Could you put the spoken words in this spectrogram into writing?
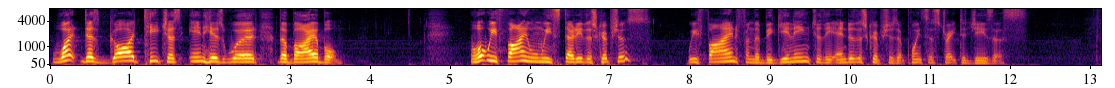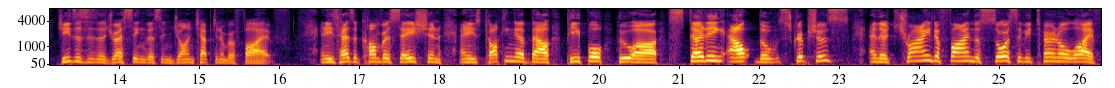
what does God teach us in His Word, the Bible. And what we find when we study the scriptures, we find from the beginning to the end of the scriptures, it points us straight to Jesus. Jesus is addressing this in John chapter number 5. And he has a conversation and he's talking about people who are studying out the scriptures and they're trying to find the source of eternal life.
